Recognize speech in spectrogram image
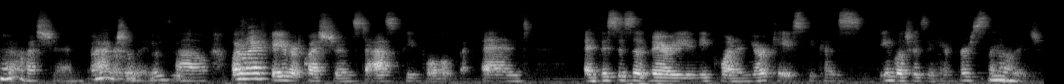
Yeah. a question, Oh, actually. it? Uh, one of my favorite questions to ask people, and and this is a very unique one in your case because English isn't your first No. language.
